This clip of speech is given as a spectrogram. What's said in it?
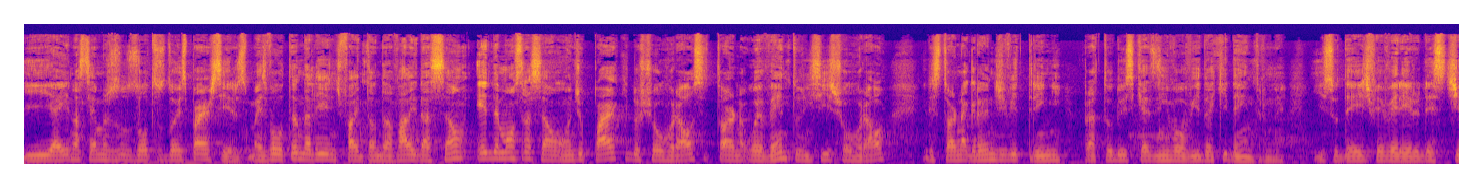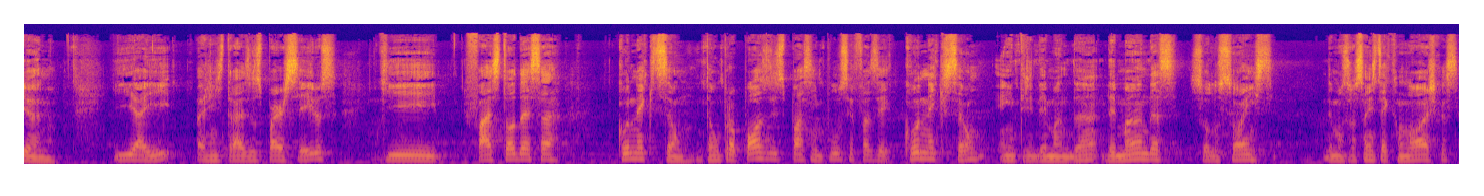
E aí nós temos os outros dois parceiros. Mas voltando ali, a gente fala então da validação e demonstração, onde o parque do show rural se torna, o evento em si, show rural, ele se torna a grande vitrine para tudo isso que é desenvolvido aqui dentro. Né? Isso desde fevereiro deste ano. E aí a gente traz os parceiros que faz toda essa conexão. Então, o propósito do Espaço Impulso é fazer conexão entre demanda, demandas, soluções, demonstrações tecnológicas,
